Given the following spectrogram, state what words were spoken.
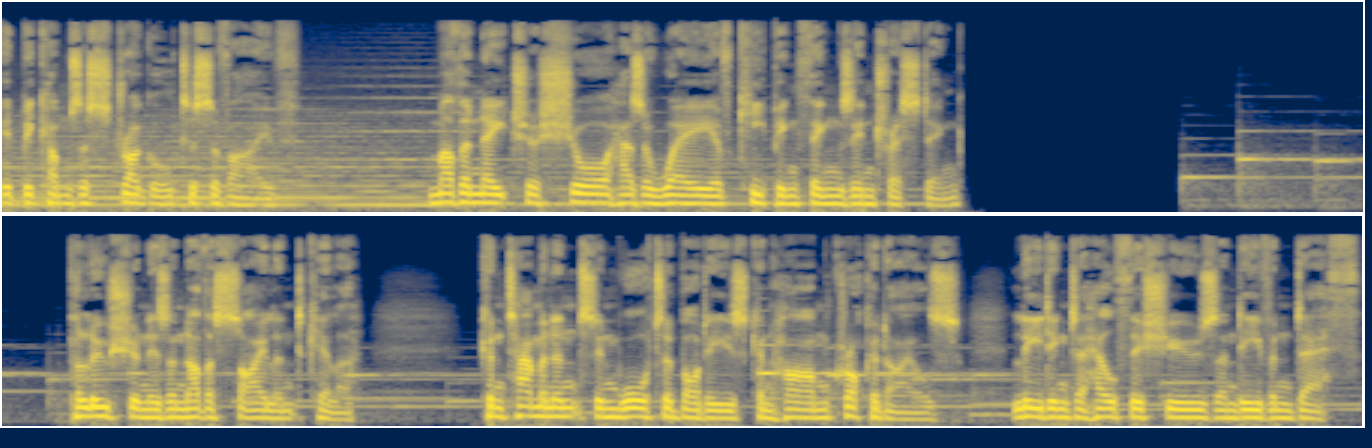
it becomes a struggle to survive. Mother Nature sure has a way of keeping things interesting. Pollution is another silent killer. Contaminants in water bodies can harm crocodiles, leading to health issues and even death.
